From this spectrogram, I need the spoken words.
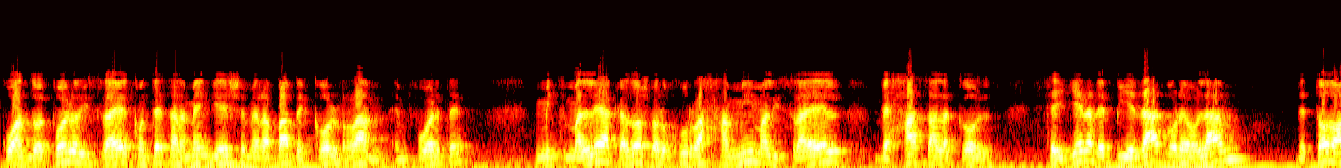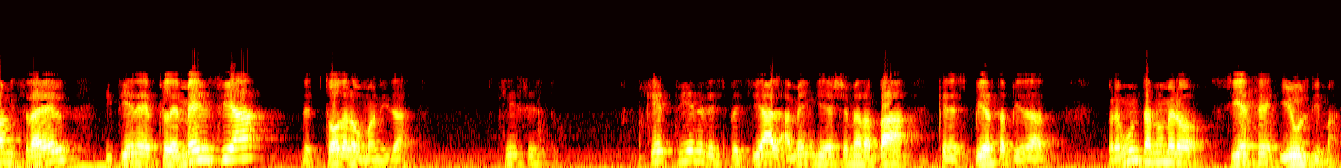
cuando el pueblo de Israel contesta Amén Yeshem Bekol Ram en fuerte, Mitmalea Kadosh Baruchu Rahamim al Israel Behas al. Se llena de piedad Boreolam de todo Am Israel y tiene clemencia de toda la humanidad. ¿Qué es esto? ¿Qué tiene de especial Amén Yeshem que despierta piedad? Pregunta número 7 y última.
